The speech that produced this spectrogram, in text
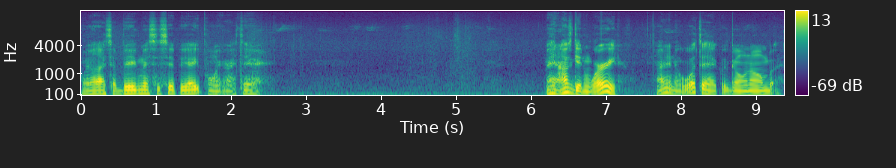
Well, that's a big Mississippi eight point right there. Man, I was getting worried. I didn't know what the heck was going on, but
